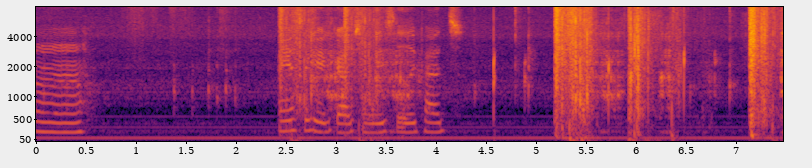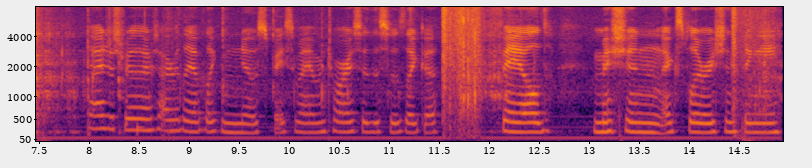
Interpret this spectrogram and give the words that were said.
Uh, I guess I could grab some of these lily pads. Yeah, I just realized I really have like no space in my inventory, so this was like a failed mission exploration thingy.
